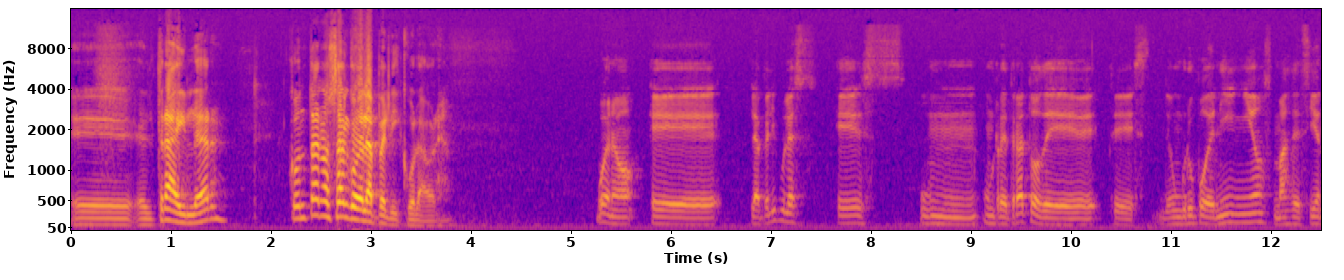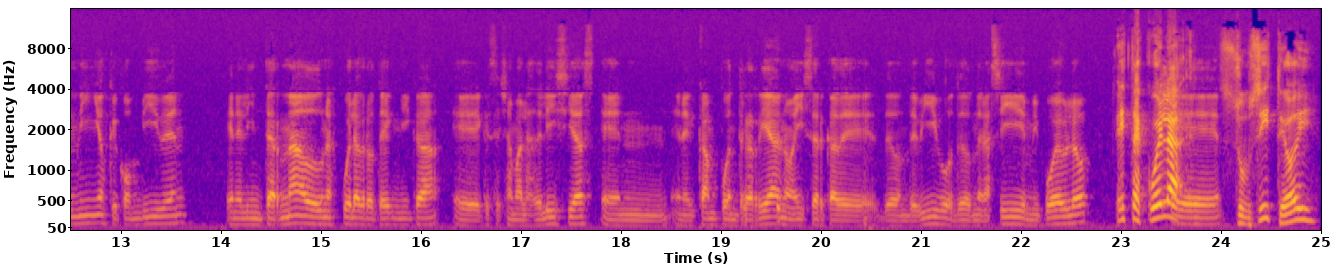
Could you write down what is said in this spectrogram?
eh, el tráiler. Contanos algo de la película ahora. Bueno, eh, la película es, un, retrato de, de, un grupo de niños, más de 100 niños que conviven en el internado de una escuela agrotécnica eh, que se llama Las Delicias, en, el campo entrerriano, ahí cerca de, donde vivo, de donde nací, en mi pueblo. ¿Esta escuela eh, subsiste hoy?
